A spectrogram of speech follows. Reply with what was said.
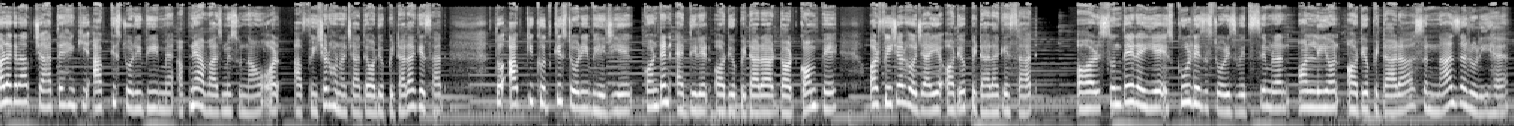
और अगर आप चाहते हैं कि आपकी स्टोरी भी मैं अपने आवाज़ में सुनाऊं और आप फीचर होना चाहते हैं ऑडियो पिटारा के साथ तो आपकी खुद की स्टोरी भेजिए content at the rate audio Pitara dot com पे और फीचर हो जाइए ऑडियो पिटारा के साथ। और सुनते रहिए school days stories with Simran only on audio Pitara सुनना ज़रूरी है।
